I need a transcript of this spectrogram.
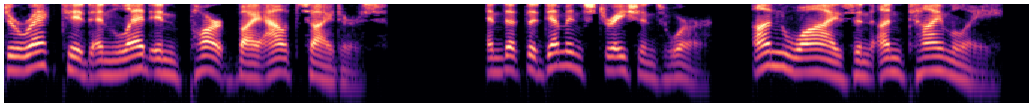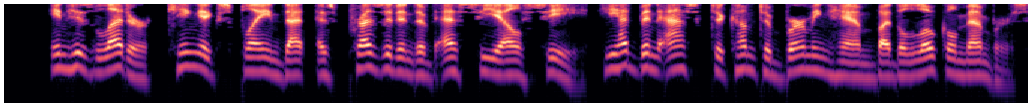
directed and led in part by outsiders, and that the demonstrations were unwise and untimely. In his letter, King explained that, as president of SCLC, he had been asked to come to Birmingham by the local members.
